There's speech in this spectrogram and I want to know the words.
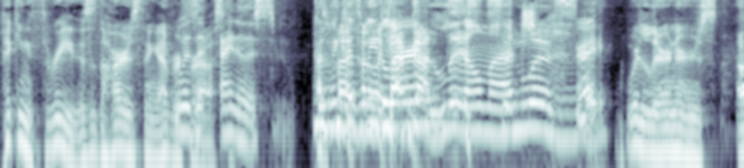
picking three. This is the hardest thing ever was for it? us. I know this because we, because we Like, I've got learn lists so much. and lists. Right. We're learners. We're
